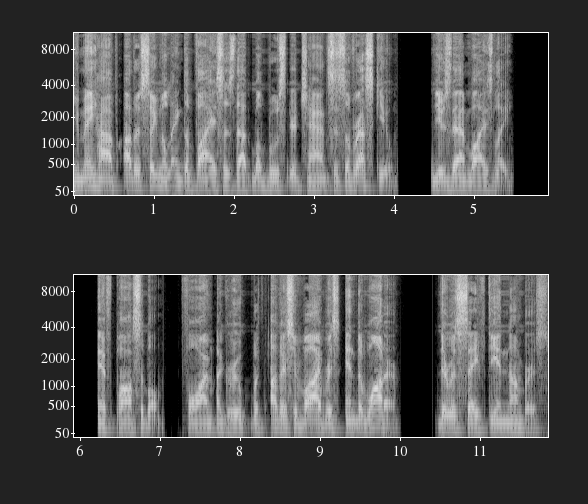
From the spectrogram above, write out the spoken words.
you may have other signaling devices that will boost your chances of rescue. Use them wisely. If possible, form a group with other survivors in the water. There is safety in numbers,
